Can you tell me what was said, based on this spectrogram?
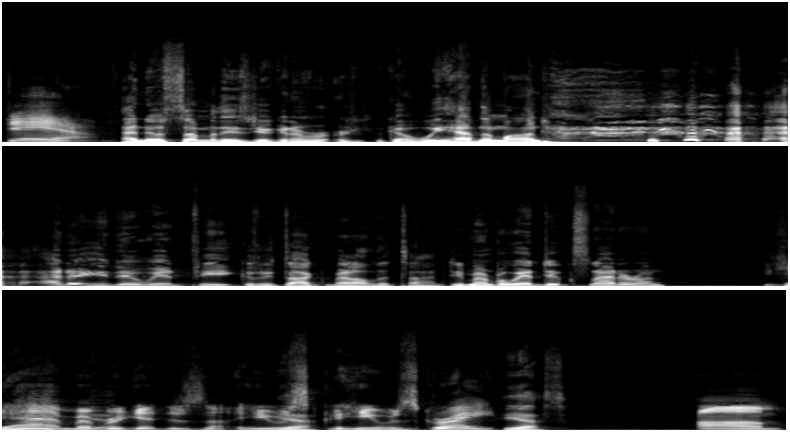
damn. I know some of these you're going to go, we had them on. I know you knew we had Pete because we talked about it all the time. Do you remember we had Duke Snider on? Yeah, remember Yeah. getting his he was Yeah. he was great. Yes. Um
